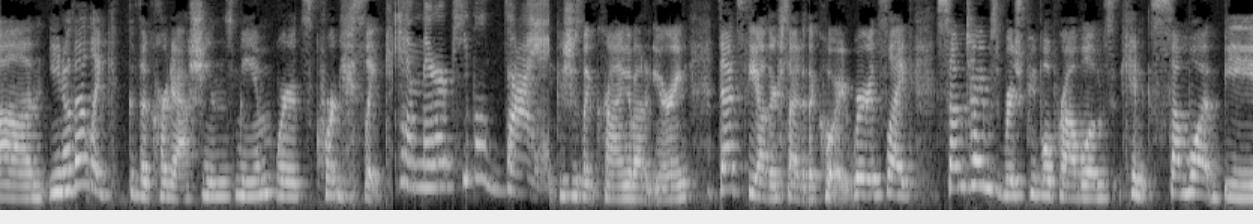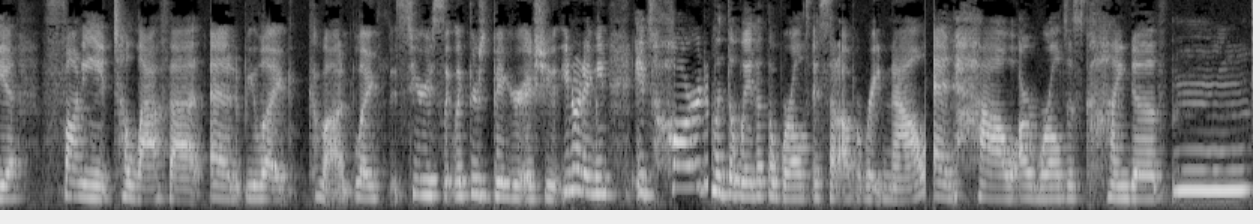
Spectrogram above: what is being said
um, you know that like the Kardashians meme where it's Kourtney's like, and there are people dying. Because she's like crying about an earring. That's the other side of the coin where it's like sometimes rich people problems can somewhat be funny to laugh at and be like, come on, like seriously, like there's bigger issues. You know what I mean? It's hard with the way that the world is set up right now and how our world is kind of mm,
